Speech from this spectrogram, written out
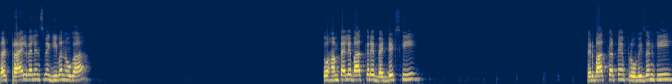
सर ट्रायल बैलेंस में गिवन होगा। तो हम पहले बात करें बेड डेट्स की। फिर बात करते हैं प्रोविज़न की।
